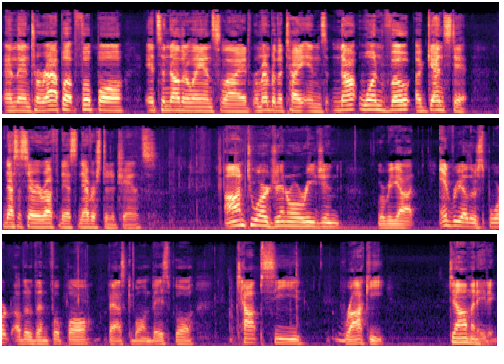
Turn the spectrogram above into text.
And then to wrap up football, it's another landslide. Remember the Titans, not one vote against it. Necessary roughness never stood a chance. On to our general region, where we got every other sport other than football, basketball, and baseball. Top seed Rocky dominating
